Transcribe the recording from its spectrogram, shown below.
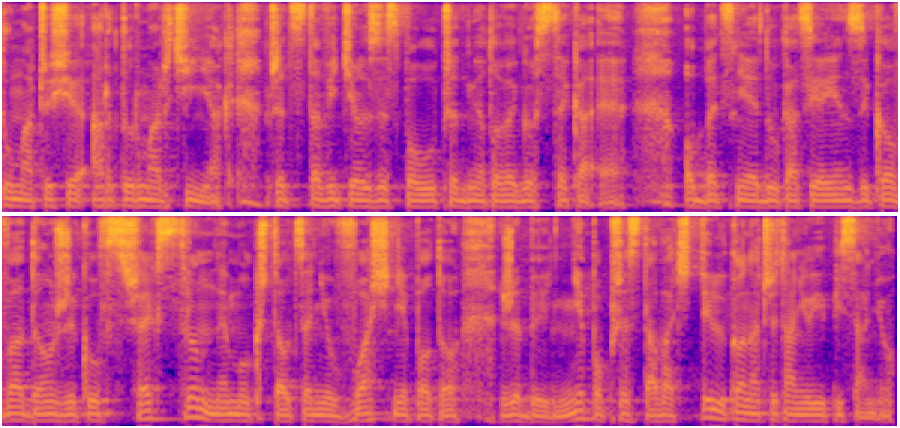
tłumaczy się Artur Marciniak, przedstawiciel zespołu przedmiotowego z CKE. Obecnie edukacja językowa dąży ku wszechstronnemu kształceniu właśnie po to, żeby nie poprzestawać tylko na czytaniu i pisaniu.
